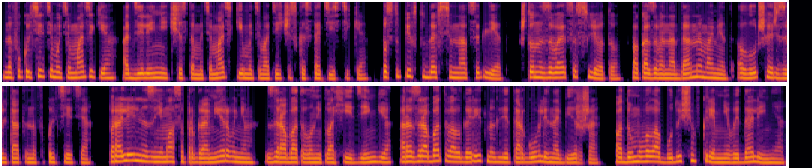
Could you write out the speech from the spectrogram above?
на факультете математики, отделении чистой математики и математической статистики, поступив туда в 17 лет, что называется с лету, показывая на данный момент лучшие результаты на факультете. Параллельно занимался программированием, зарабатывал неплохие деньги, разрабатывал алгоритмы для торговли на бирже, подумывал о будущем в Кремниевой долине.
